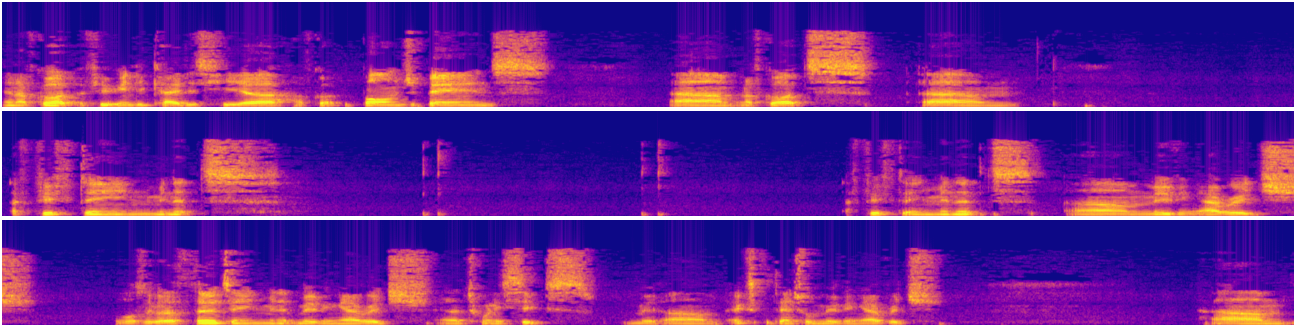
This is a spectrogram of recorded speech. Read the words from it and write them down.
and I've got a few indicators here. I've got the Bollinger Bands, um, and I've got um, a 15 minute a 15 minute um, moving average. I've also got a 13 minute moving average and a 26 um, exponential moving average, um,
